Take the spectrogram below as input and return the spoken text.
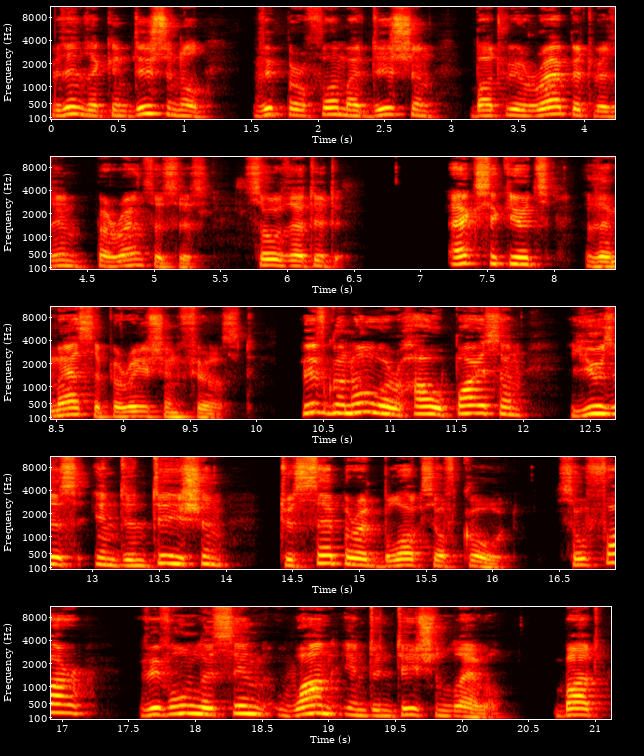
within the conditional we perform addition but we wrap it within parentheses so that it executes the math operation first. We've gone over how Python uses indentation to separate blocks of code. So far, we've only seen one indentation level. But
